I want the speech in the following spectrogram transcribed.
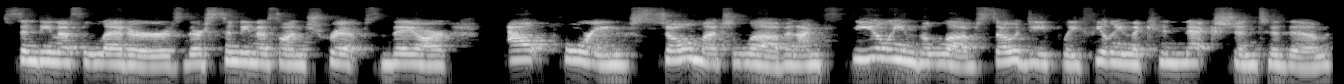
sending us letters. They're sending us on trips. They are outpouring so much love and I'm feeling the love so deeply, feeling the connection to them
